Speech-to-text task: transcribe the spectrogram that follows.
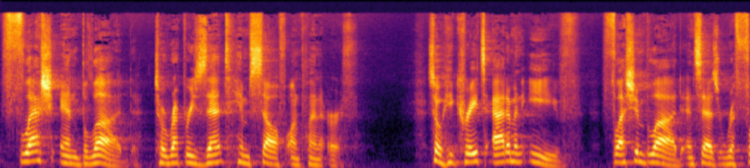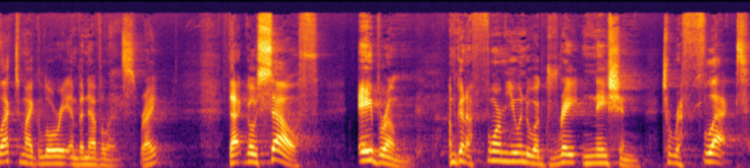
flesh and blood to represent himself on planet Earth. So he creates Adam and Eve, flesh and blood, and says, Reflect my glory and benevolence, right? That goes south. Abram, I'm going to form you into a great nation to reflect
